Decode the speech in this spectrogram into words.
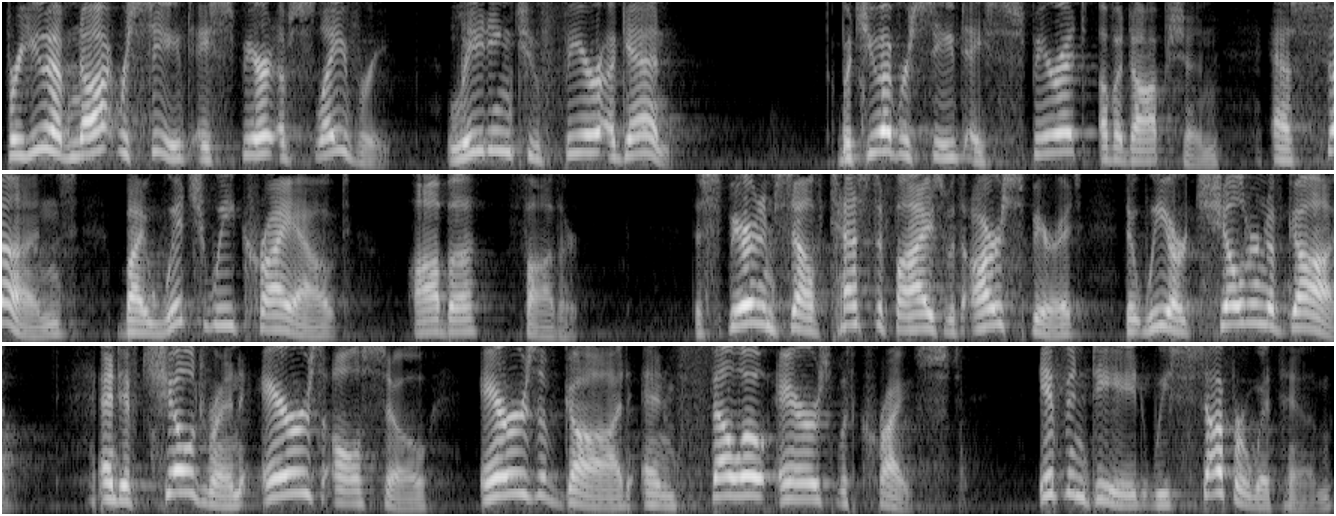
For you have not received a spirit of slavery, leading to fear again, but you have received a spirit of adoption as sons, by which we cry out, Abba, Father. The Spirit Himself testifies with our spirit that we are children of God. And if children, heirs also heirs of God and fellow heirs with Christ, if indeed we suffer with him,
